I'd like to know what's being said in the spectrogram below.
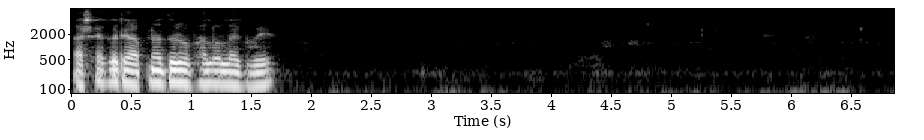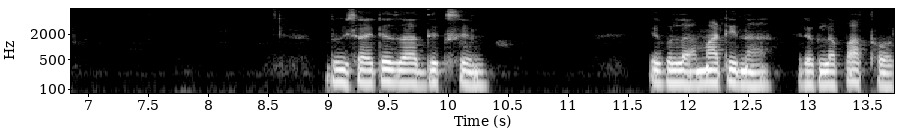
আশা করি আপনাদেরও ভালো লাগবে। দুই সাইডে যা দেখছেন এগুলা মাটি না এগুলা পাথর।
